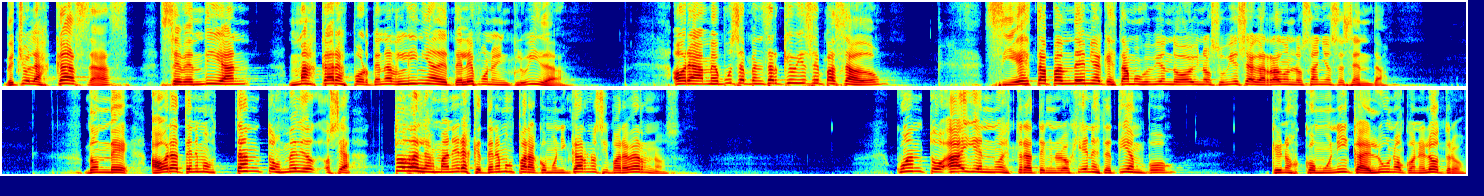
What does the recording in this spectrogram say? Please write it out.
De hecho, las casas se vendían más caras por tener línea de teléfono incluida. Ahora, me puse a pensar qué hubiese pasado si esta pandemia que estamos viviendo hoy nos hubiese agarrado en los años 60, donde ahora tenemos tantos medios, o sea, todas las maneras que tenemos para comunicarnos y para vernos. ¿Cuánto hay en nuestra tecnología en este tiempo que nos comunica el uno con el otro?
